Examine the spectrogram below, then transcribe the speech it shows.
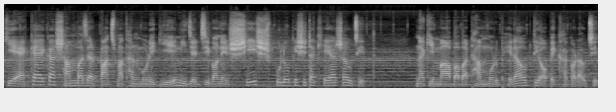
কি একা একা শামবাজার পাঁচ মাথার মোড়ে গিয়ে নিজের জীবনের শেষ পুলকেশিটা খেয়ে আসা উচিত, নাকি মা বাবা ঠাম্মুর ফেরা অবধি অপেক্ষা করা উচিত?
